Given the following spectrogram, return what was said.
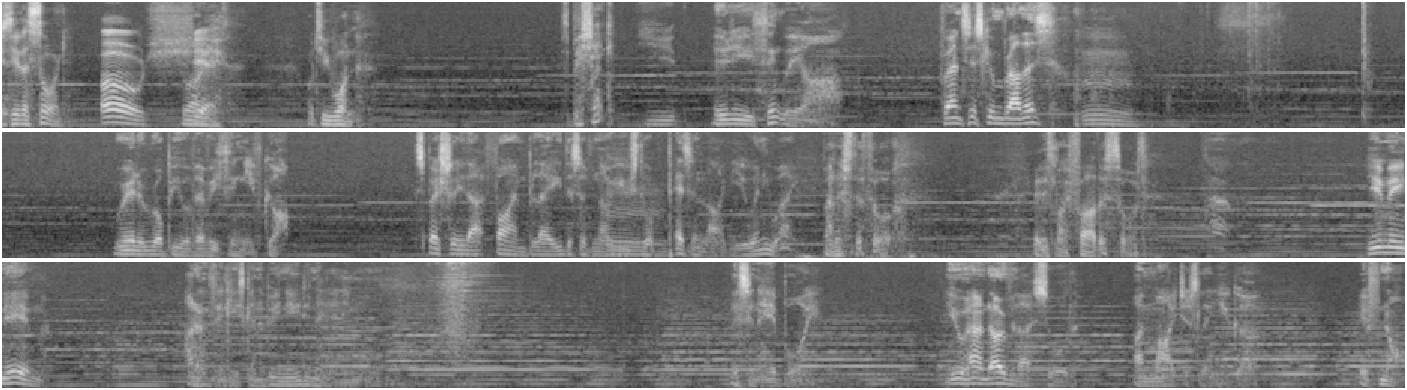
See the sword? Oh Right. shit! What do you want? Zbyszek? Ye- Who do you think we are? Franciscan brothers? Hmm. We're here to rob you of everything you've got. Especially that fine blade that's of no use to a hmm. peasant like you anyway. Banish the thought. It is my father's sword. You mean him? I don't think he's gonna be needing it anymore. Listen here, boy. You hand over that sword, I might just let you go. If not,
